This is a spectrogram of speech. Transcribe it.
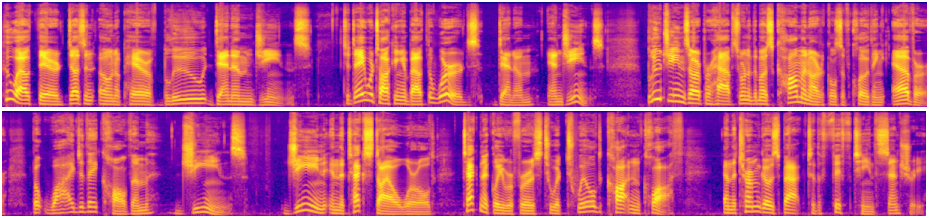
Who out there doesn't own a pair of blue denim jeans? Today we're talking about the words denim and jeans. Blue jeans are perhaps one of the most common articles of clothing ever, but why do they call them jeans? Jean in the textile world technically refers to a twilled cotton cloth, and the term goes back to the 15th century.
